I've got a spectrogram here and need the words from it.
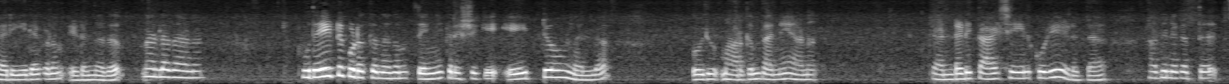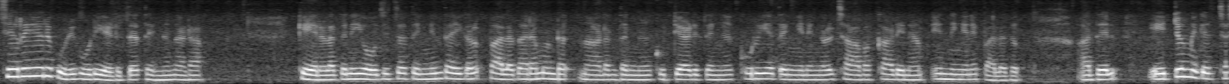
കരിയിലകളും ഇടുന്നത് നല്ലതാണ്. പുതയിട്ട് കൊടുക്കുന്നതും തെങ്ങ് കൃഷിക്ക് ഏറ്റവും നല്ല ഒരു മാർഗം തന്നെയാണ്. രണ്ടടി താഴ്ചയിൽ കുഴിയെടുത്ത് അതിനകത്ത് ചെറിയൊരു കുഴി കൂടി എടുത്ത് തെങ്ങ് നടാം. കേരളത്തിന് യോജിച്ച തെങ്ങിൻ തൈകൾ പലതരമുണ്ട്. നാടൻ തെങ്ങ് കുറ്റ്യാടി തെങ്ങ് കുറിയ തെങ്ങിനങ്ങൾ ചാവക്കാടിനം എന്നിങ്ങനെ പലതും. അതിൽ ഏറ്റവും മികച്ച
